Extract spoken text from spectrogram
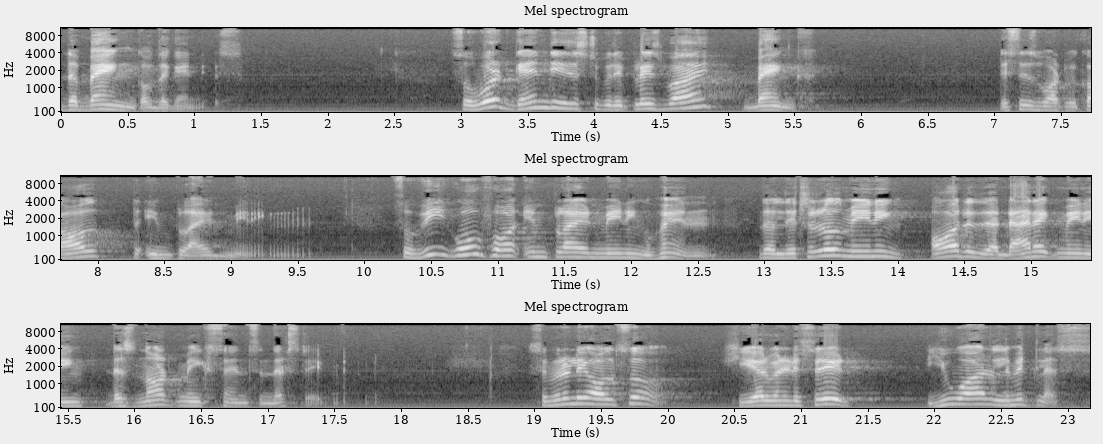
the bank of the Ganges. So word Ganges is to be replaced by bank. This is what we call the implied meaning. So we go for implied meaning when the literal meaning or the direct meaning does not make sense in that statement. Similarly, also, here when it is said, you are limitless,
